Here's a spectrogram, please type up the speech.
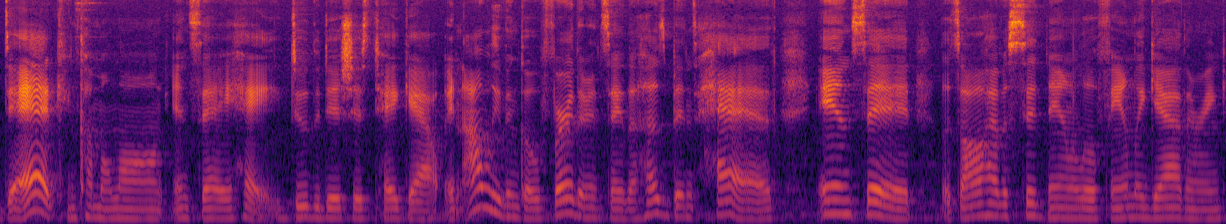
dad can come along and say, "Hey, do the dishes, take out," and I'll even go further and say the husbands have and said, "Let's all have a sit down, a little family gathering."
